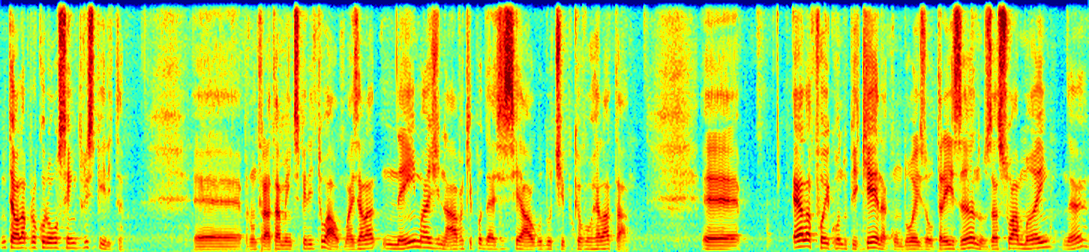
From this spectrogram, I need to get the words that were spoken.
Então, ela procurou o centro espírita é, para um tratamento espiritual, mas ela nem imaginava que pudesse ser algo do tipo que eu vou relatar. É, ela foi quando pequena, com dois ou três anos, a sua mãe né,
